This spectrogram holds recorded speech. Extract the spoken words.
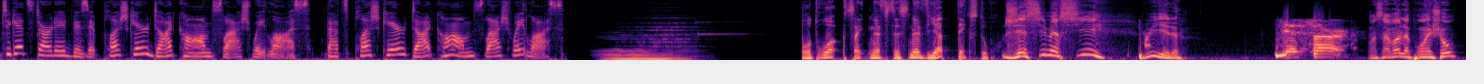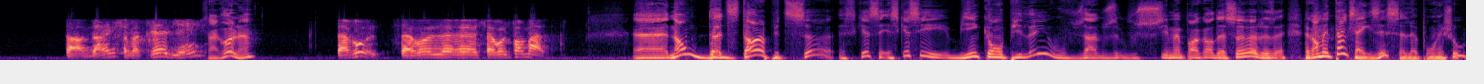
To get started, visit plushcare.com slash weight loss. That's plushcare.com slash weight loss. 35969 via texto. Jesse Mercier, lui, il est là. Yes, sir. Comment ça va, le point chaud? Ça va bien, ça va très bien. Ça roule, hein? Ça roule. Ça roule, euh, ça roule pas mal. Euh, nombre d'auditeurs, puis tout ça, est-ce que c'est est -ce c'est bien compilé ou vous vous vous souciez même pas encore de ça? Je- Ça fait combien de temps que ça existe, le point chaud?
